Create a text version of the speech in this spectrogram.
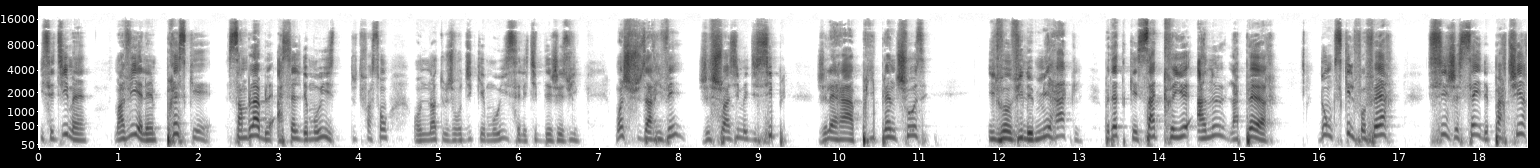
il s'est dit, mais ma vie, elle est presque semblable à celle de Moïse. De toute façon, on a toujours dit que Moïse, c'est le type de Jésus. Moi, je suis arrivé, j'ai choisi mes disciples, je leur ai appris plein de choses. Ils ont vu le miracle. Peut-être que ça créait en eux la peur. Donc, ce qu'il faut faire, si j'essaye de partir,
